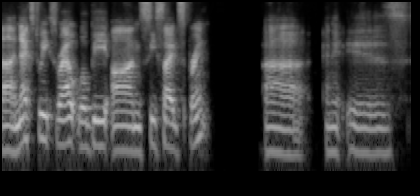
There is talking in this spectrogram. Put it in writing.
Uh, next week's route will be on Seaside Sprint, uh, and it is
